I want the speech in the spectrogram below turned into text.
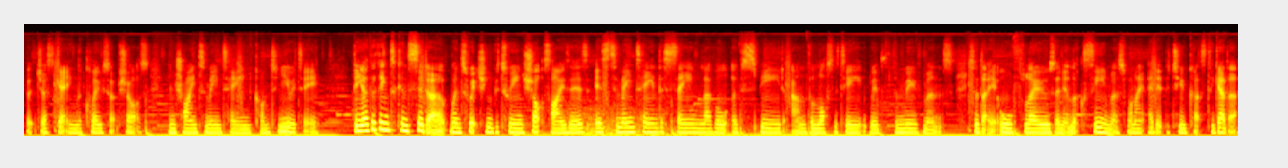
but just getting the close-up shots and trying to maintain continuity. The other thing to consider when switching between shot sizes is to maintain the same level of speed and velocity with the movements so that it all flows and it looks seamless when I edit the two cuts together.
